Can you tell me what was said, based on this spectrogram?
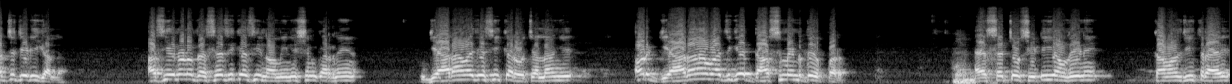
ਅੱਜ ਜਿਹੜੀ ਗੱਲ ਅਸੀਂ ਉਹਨਾਂ ਨੂੰ ਦੱਸਿਆ ਸੀ ਕਿ ਅਸੀਂ ਨੋਮੀਨੇਸ਼ਨ ਕਰਨੇ ਆ। 11 ਵਜੇ ਅਸੀਂ ਘਰੋਂ ਚੱਲਾਂਗੇ ਔਰ 11 ਵਜ ਕੇ 10 ਮਿੰਟ ਦੇ ਉੱਪਰ ਐਸਐਚਓ ਸਿਟੀ ਆਉਂਦੇ ਨੇ, ਕਮਲਜੀਤ ਰਾਏ।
